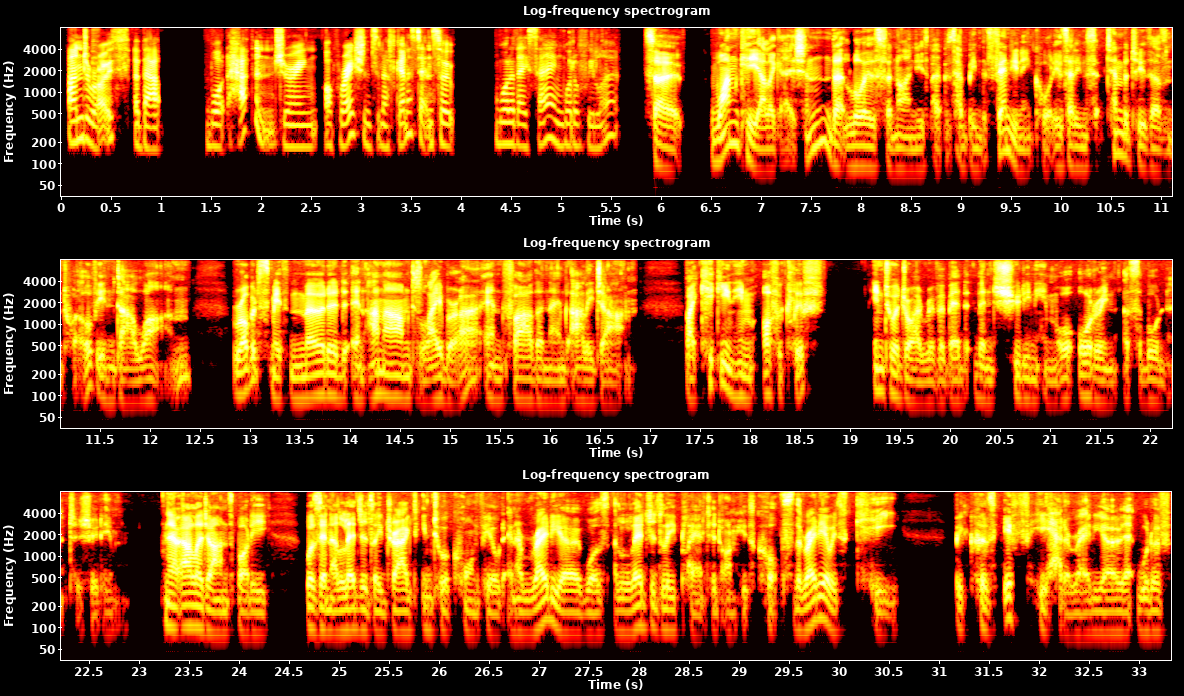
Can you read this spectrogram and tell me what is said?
under oath about what happened during operations in Afghanistan. So, what are they saying? What have we learned? So, one key allegation that lawyers for nine newspapers have been defending in court is that in September 2012, in Darwan, Roberts-Smith murdered an unarmed labourer and father named Ali Jan by kicking him off a cliff into a dry riverbed, then shooting him or ordering a subordinate to shoot him. Now, Ali Jan's body was then allegedly dragged into a cornfield and a radio was allegedly planted on his corpse. The radio is key because if he had a radio that would have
